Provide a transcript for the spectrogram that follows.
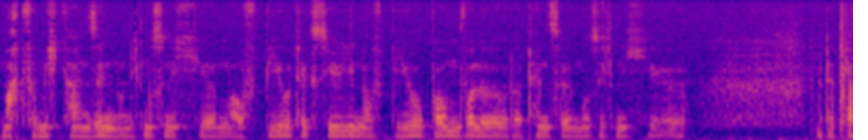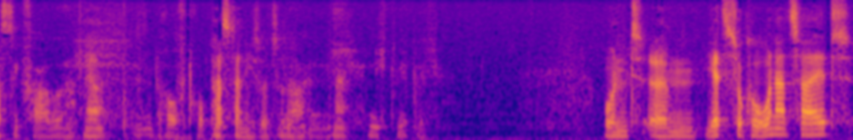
macht für mich keinen Sinn. Und ich muss nicht ähm, auf Biotextilien, auf Bio-Baumwolle oder Tencel muss ich nicht äh, mit der Plastikfarbe ja, draufdrucken. passt da nicht so zusammen. Nein, nicht, ne? nicht wirklich. Und ähm, jetzt zur Corona-Zeit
